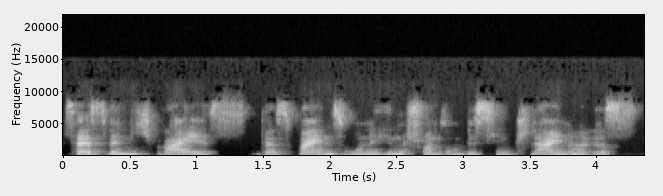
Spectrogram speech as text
Das heißt, wenn ich weiß, dass meins ohnehin schon so ein bisschen kleiner ist,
